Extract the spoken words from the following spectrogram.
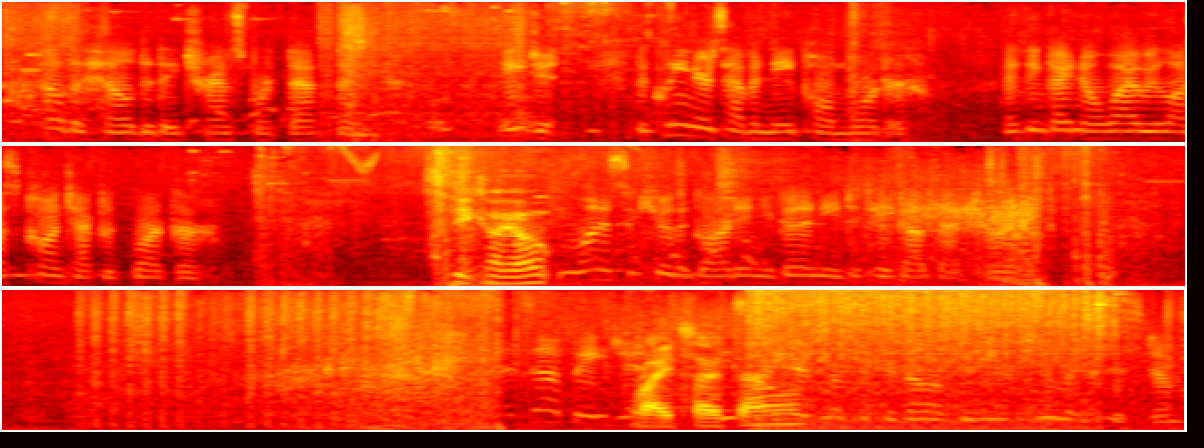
How the hell did they transport that thing? Agent, the cleaners have a napalm mortar. I think I know why we lost contact with Barker. DKO. If you want to secure the garden, you're gonna need to take out that turret. Heads up, Agent. Right side These down. cleaners must have developed a new fueling system.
